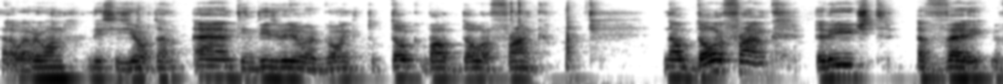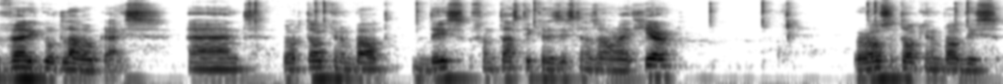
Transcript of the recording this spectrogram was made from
Hello everyone, this is Jordan and in this video we're going to talk about Dollar Franc. Now Dollar Franc reached a very very good level guys and we're talking about this fantastic resistance zone right here. We're also talking about this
